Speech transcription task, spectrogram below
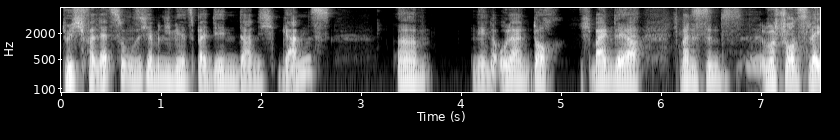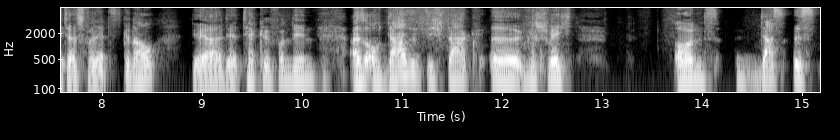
durch Verletzungen. Sicher bin ich mir jetzt bei denen da nicht ganz. Ähm, nee, der O-Line, doch. Ich meine, der, ich meine, es sind, Sean Slater ist verletzt, genau. Der, der Tackle von denen. Also auch da sind sie stark äh, geschwächt. Und das ist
